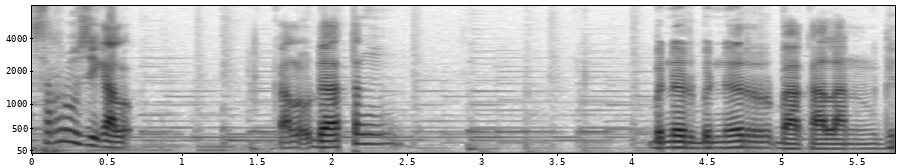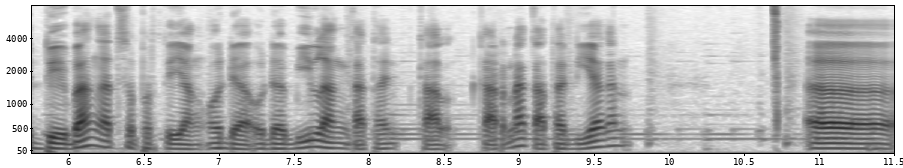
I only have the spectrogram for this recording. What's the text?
seru sih kalau kalau dateng bener-bener bakalan gede banget seperti yang Oda Oda bilang kata kal, karena kata dia kan eh,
